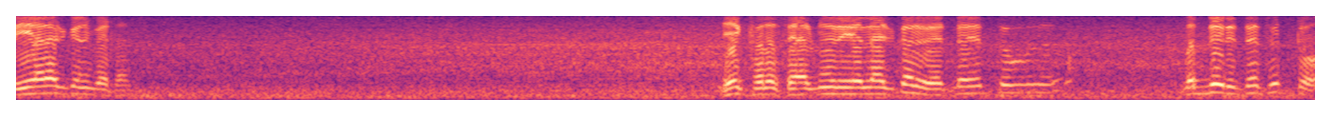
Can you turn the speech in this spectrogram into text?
રિયલાઇઝ કરીને બેઠા એક ફરજ સેલ્ફનું રિયલાઇઝ કર્યું એટલે તું બધી રીતે છૂટો.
